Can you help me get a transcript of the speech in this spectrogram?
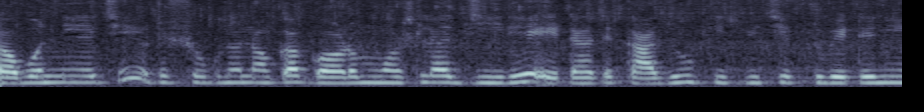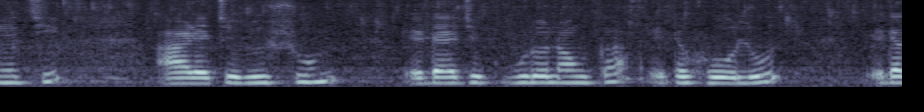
লবণ নিয়েছি এটা শুকনো লঙ্কা, গরম মশলা, জিরে, এটা হচ্ছে কাজু কিচমিচি একটু বেটে নিয়েছি, আর হচ্ছে রসুন এটা হচ্ছে গুঁড়ো লঙ্কা, এটা হলুদ, এটা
